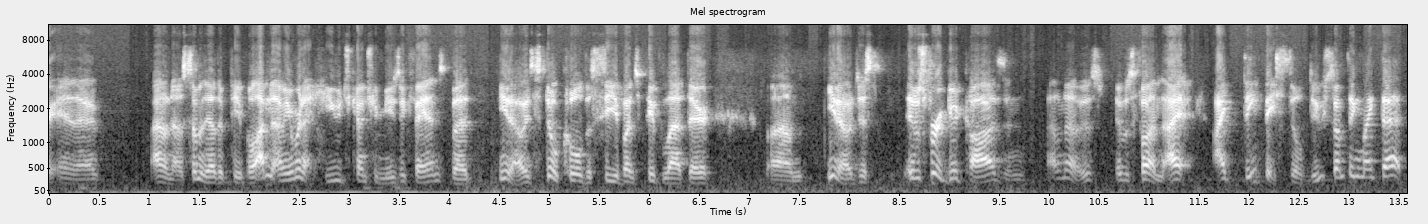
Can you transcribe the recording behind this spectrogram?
and uh, I don't know some of the other people. I'm, I mean, we're not huge country music fans, but you know, it's still cool to see a bunch of people out there. Um, you know, just it was for a good cause, and I don't know, it was it was fun. I I think they still do something like that,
